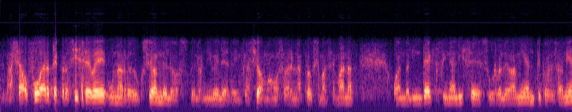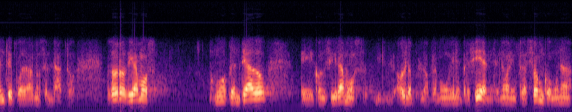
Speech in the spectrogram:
demasiado fuerte, pero sí se ve una reducción de los, de los niveles de inflación. Vamos a ver en las próximas semanas cuando el INDEC finalice su relevamiento y procesamiento y pueda darnos el dato. Nosotros, digamos, como hemos planteado, eh, consideramos, hoy lo, lo muy bien el presidente, ¿no? la inflación como una,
